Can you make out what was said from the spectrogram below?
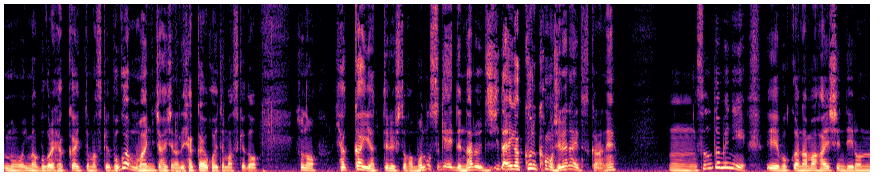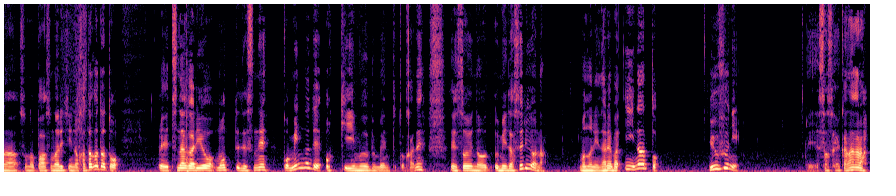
もう今僕ら100回言ってますけど、僕はもう毎日配信なんで100回を超えてますけど、その、100回やってる人がものすげえってなる時代が来るかもしれないですからね。うん、そのために、えー、僕は生配信でいろんなそのパーソナリティの方々と、えー、つながりを持ってですね、こうみんなで大きいムーブメントとかね、えー、そういうのを生み出せるようなものになればいいなというふうに、えー、ささやかながら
